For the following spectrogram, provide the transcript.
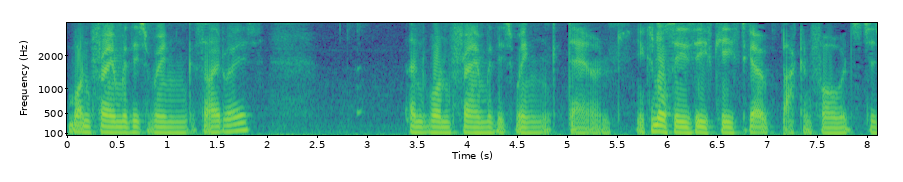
one frame with his wing sideways and one frame with his wing down. You can also use these keys to go back and forwards to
